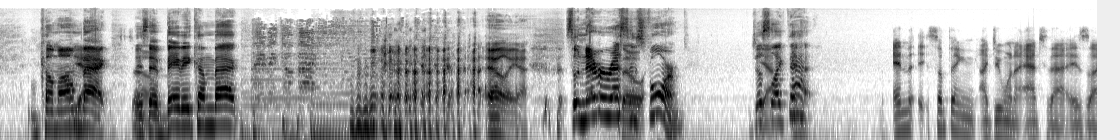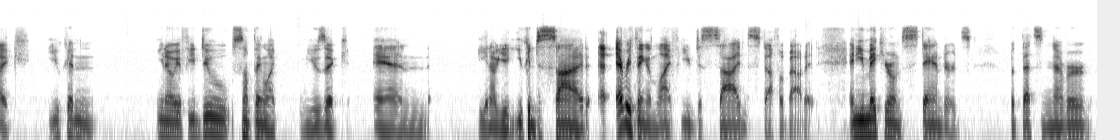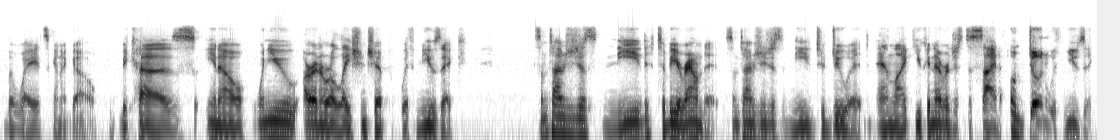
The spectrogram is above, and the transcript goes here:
Come on Yeah, back. They said, baby, come back. Hell yeah. So Never Rest So- is formed. Just Yeah, like that. and it- something I do want to add to that is like you can, you know, if you do something like music and you know you, you could decide everything in life you decide stuff about it and you make your own standards but that's never the way it's going to go because you know when you are in a relationship with music sometimes you just need to be around it. Sometimes you just need to do it and like you can never just decide i'm done with music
